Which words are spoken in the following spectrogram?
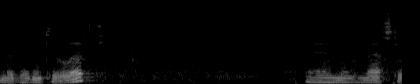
The bedroom to the left. And the master.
